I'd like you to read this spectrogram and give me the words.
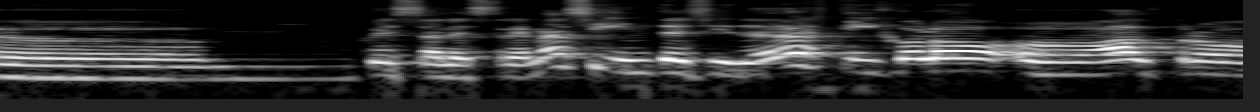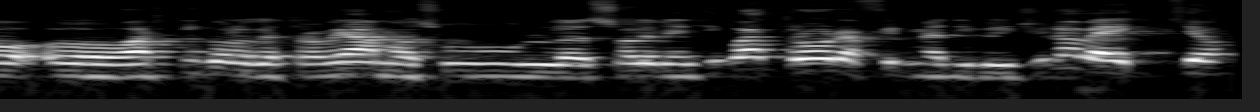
Uh, questa è l'estrema sintesi dell'articolo. Oh, altro oh, articolo che troviamo sul Sole 24 Ore a firma di Luigi Lovecchio,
